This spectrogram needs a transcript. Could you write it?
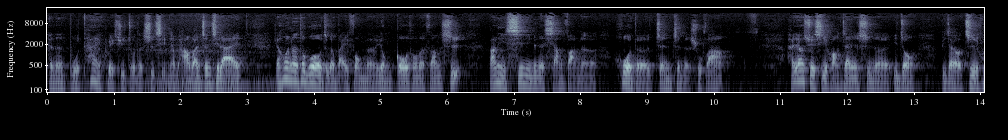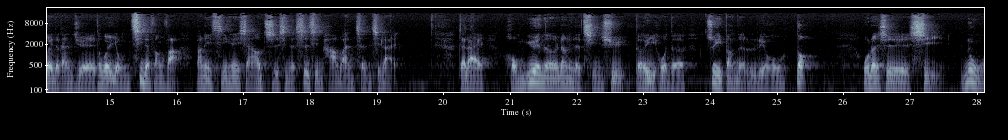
可能不太会去做的事情，要把它完成起来。然后呢，透过这个白风呢，用沟通的方式，把你心里面的想法呢，获得真正的抒发。还要学习黄战士呢，一种比较有智慧的感觉，透过勇气的方法，把你今天想要执行的事情把它完成起来。再来，红月呢，让你的情绪得以获得最棒的流动。无论是喜怒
